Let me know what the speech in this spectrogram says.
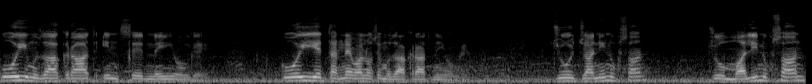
कोई मुजाकरात इनसे नहीं होंगे। कोई ये धरने वालों से मुजाकरात नहीं होंगे। जो जानी नुकसान, जो माली नुकसान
